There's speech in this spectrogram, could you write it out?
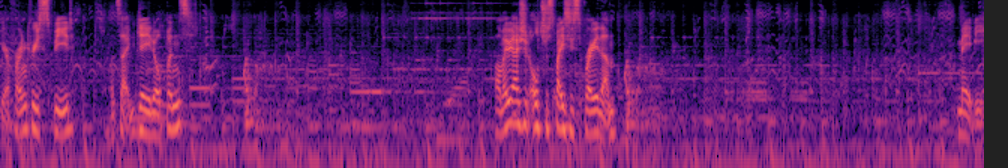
Here, for increased speed. Once that gate opens. Oh, maybe I should ultra spicy spray them. Maybe.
